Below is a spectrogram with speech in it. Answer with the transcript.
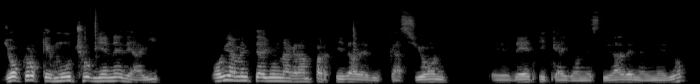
yo creo que mucho viene de ahí. Obviamente hay una gran partida de educación, eh, de ética y de honestidad en el medio,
